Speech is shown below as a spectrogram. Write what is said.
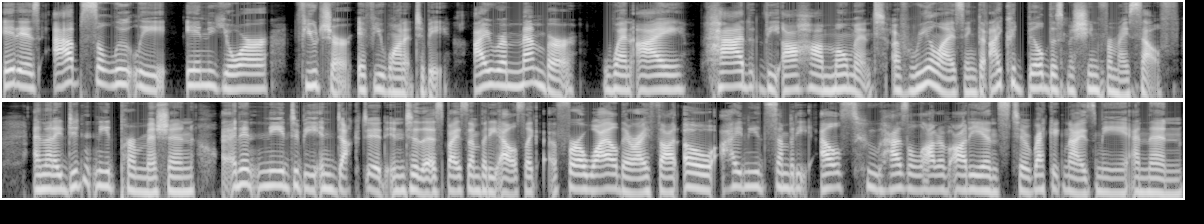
It is absolutely in your future if you want it to be. I remember when I had the aha moment of realizing that I could build this machine for myself and that I didn't need permission. I didn't need to be inducted into this by somebody else. Like for a while there, I thought, oh, I need somebody else who has a lot of audience to recognize me. And then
